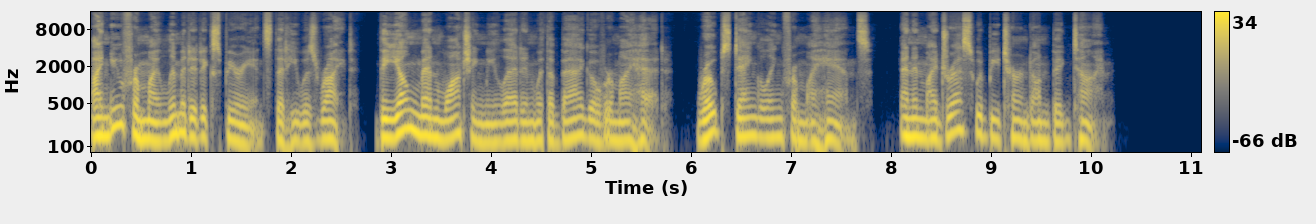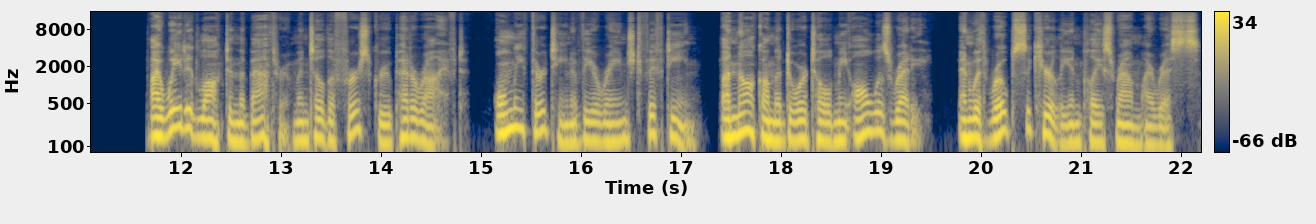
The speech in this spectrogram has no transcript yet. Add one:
I knew from my limited experience that he was right. The young men watching me led in with a bag over my head, ropes dangling from my hands, and in my dress would be turned on big time. I waited locked in the bathroom until the first group had arrived. Only 13 of the arranged 15. A knock on the door told me all was ready, and with ropes securely in place round my wrists,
